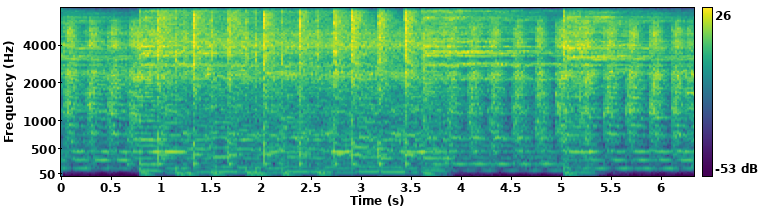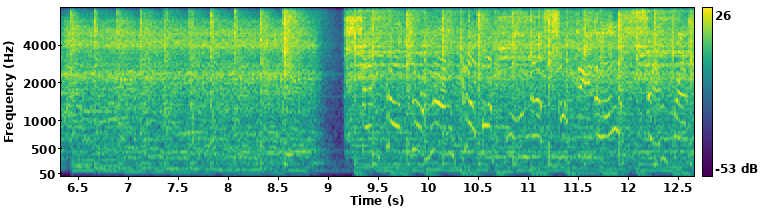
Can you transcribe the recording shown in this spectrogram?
Sempre a tornare un capo al punto assortito, sempre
